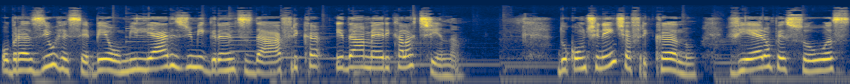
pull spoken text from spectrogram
o Brasil recebeu milhares de imigrantes da África e da América Latina. Do continente africano vieram pessoas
